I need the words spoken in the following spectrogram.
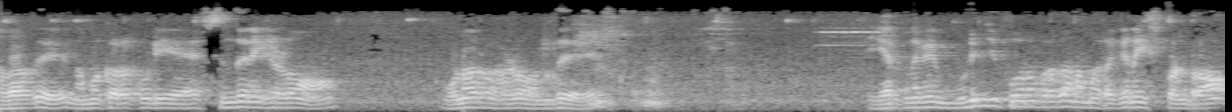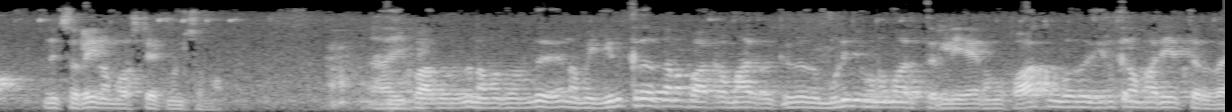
அதாவது நமக்கு வரக்கூடிய சிந்தனைகளும் உணர்வுகளும் வந்து ஏற்கனவே முடிஞ்சு போன பிறகு தான் நம்ம ரெகனைஸ் பண்ணுறோம்னு சொல்லி நம்ம ஒரு ஸ்டேட்மெண்ட் சொன்னோம். இப்போ அது வந்து நமக்கு வந்து நம்ம இருக்கிறது தானே பார்க்குற மாதிரி இருக்குது அது முடிஞ்சு போன மாதிரி தெரியலையே நம்ம பார்க்கும்போது இருக்கிற மாதிரியே தெரியல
